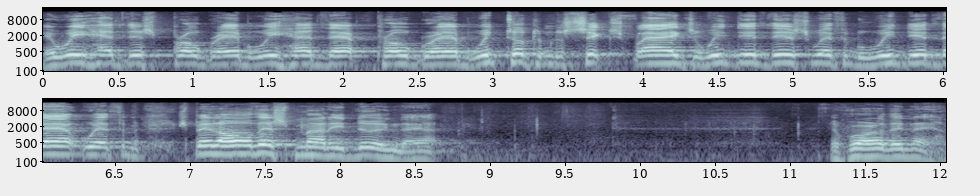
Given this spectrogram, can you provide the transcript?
and we had this program, we had that program. We took them to Six Flags, and we did this with them, and we did that with them, spent all this money doing that. And where are they now?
